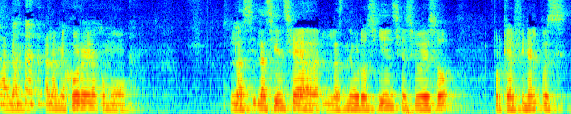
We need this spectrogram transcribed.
a la, a la mejor era como la, la ciencia, las neurociencias o eso, porque al final, pues,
